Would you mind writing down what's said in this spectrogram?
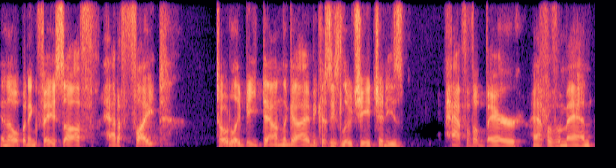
in the opening face-off, had a fight, totally beat down the guy because he's Lucic and he's half of a bear, half of a man.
